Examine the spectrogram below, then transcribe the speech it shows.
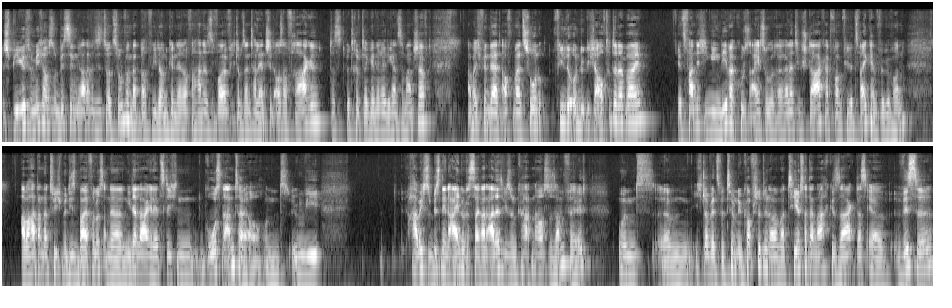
spiegelt für mich auch so ein bisschen gerade die Situation von Gladbach wieder und generell von Hannes Wolf. Ich glaube, sein Talent steht außer Frage. Das betrifft ja generell die ganze Mannschaft. Aber ich finde, er hat oftmals schon viele unglückliche Auftritte dabei. Jetzt fand ich ihn gegen Leverkusen eigentlich sogar relativ stark, hat vor allem viele Zweikämpfe gewonnen. Aber hat dann natürlich mit diesem Ballverlust an der Niederlage letztlich einen großen Anteil auch. Und irgendwie habe ich so ein bisschen den Eindruck, dass da gerade alles wie so ein Kartenhaus zusammenfällt. Und ähm, ich glaube, jetzt wird Tim den Kopf schütteln, aber Matthäus hat danach gesagt, dass er wisse,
